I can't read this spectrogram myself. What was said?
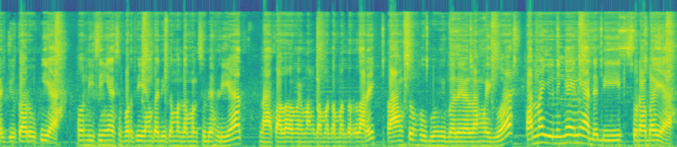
juta rupiah. Kondisinya seperti yang tadi teman-teman sudah lihat lihat. Nah, kalau memang teman-teman tertarik, langsung hubungi Balai Lelang Leguas karena unitnya ini ada di Surabaya.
